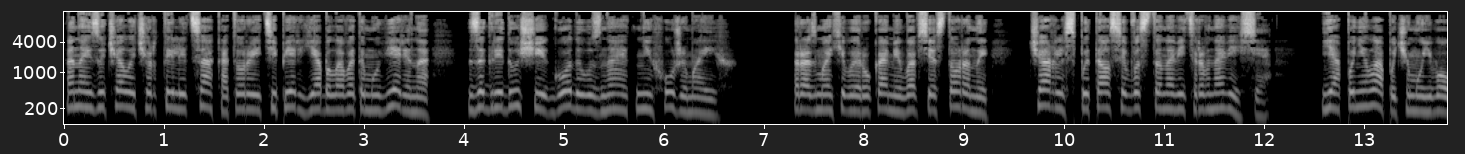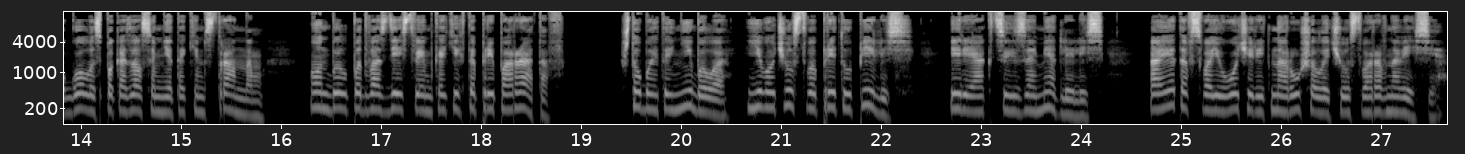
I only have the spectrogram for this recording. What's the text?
Она изучала черты лица, которые теперь, я была в этом уверена, за грядущие годы узнает не хуже моих. Размахивая руками во все стороны, Чарльз пытался восстановить равновесие. Я поняла, почему его голос показался мне таким странным — он был под воздействием каких-то препаратов. Что бы это ни было, его чувства притупились, и реакции замедлились, а это, в свою очередь, нарушило чувство равновесия.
